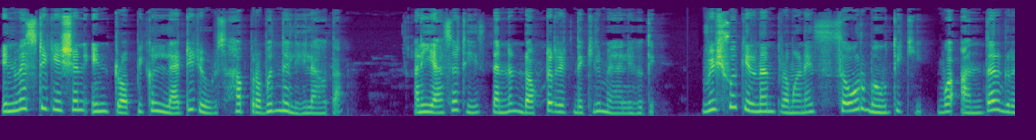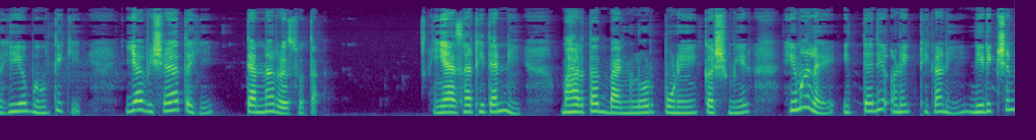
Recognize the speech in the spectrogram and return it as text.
investigation in tropical latitudes हा प्रबंध लिहिला होता. आणि यासाठीच त्यांना डॉक्टरेट देखील मिळाली होती. विश्वकिरणांप्रमाणे सौर भौतिकी व आंतरग्रहीय भौतिकी या विषयातही त्यांना रस होता. यासाठी त्यांनी भारतात बँगलोर पुणे काश्मीर हिमालय इत्यादी अनेक ठिकाणी निरीक्षण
